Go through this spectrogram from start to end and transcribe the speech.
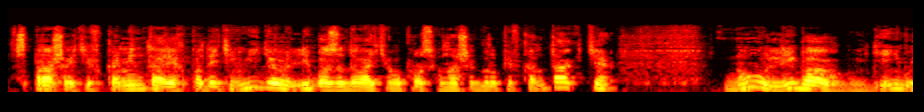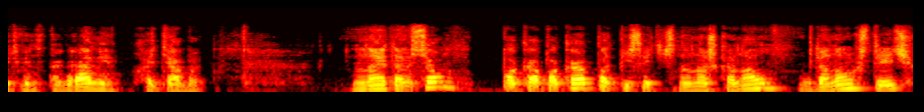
спрашивайте в комментариях под этим видео, либо задавайте вопросы в нашей группе ВКонтакте, ну, либо где-нибудь в Инстаграме хотя бы. На этом все. Пока-пока. Подписывайтесь на наш канал. До новых встреч.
